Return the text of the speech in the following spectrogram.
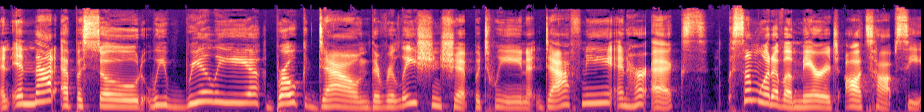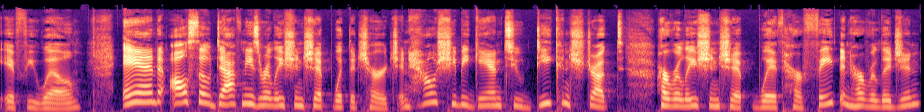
And in that episode, we really broke down the relationship between Daphne and her ex somewhat of a marriage autopsy, if you will, and also Daphne's relationship with the church and how she began to deconstruct her relationship with her faith and her religion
